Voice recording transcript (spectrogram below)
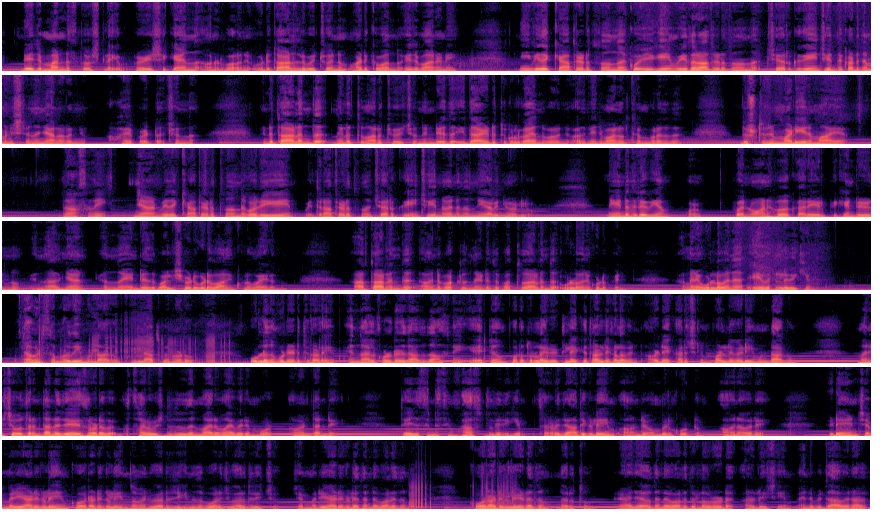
നിന്റെ യജമാനന്റെ സന്തോഷത്തിലേക്ക് പ്രവേശിക്കുക എന്ന് അവനോട് പറഞ്ഞു. ഒരു താളം ലഭിച്ചവനും അടുക്ക വന്നു. യജമാനനെ നീ വിതയ്ക്കാത്തയിടത്ത് നിന്ന് കൊയ്യുകയും വിതറാത്തയിടത്ത് നിന്ന് ചേർക്കുകയും ചെയ്യുന്ന കഠിന മനുഷ്യനെന്ന് ഞാൻ അറിഞ്ഞു ഭയപ്പെട്ട് ചെന്ന് നിന്റെ താളന്ത് നിലത്ത് മറച്ചു വെച്ചു നിന്റേത് ഇതായി എടുത്തുകൊള്ളുക എന്ന് പറഞ്ഞു. അതിന് യജമാന ഉത്തരം പറഞ്ഞത് ദുഷ്ടനും മടിയനുമായ ദാസനെ ഞാൻ വിതയ്ക്കാത്തയിടത്ത് നിന്ന് കൊല്ലുകയും വിതറാത്തയിടത്ത് നിന്ന് ചേർക്കുകയും ചെയ്യുന്നവനെന്ന് നീ അറിഞ്ഞുവല്ലോ. നീ എന്റെ ദ്രവ്യം പൊന്നും അനുഭവക്കാരെ ഏൽപ്പിക്കേണ്ടിയിരുന്നു. എന്നാൽ ഞാൻ എന്ന് എന്റേത് പലിശയോട് കൂടെ വാങ്ങിക്കൊള്ളുമായിരുന്നു. ആ താളന്ത് അവന്റെ പക്കൽ നിന്ന് എടുത്ത് പത്ത് താളന്ത് ഉള്ളവന് കൊടുപ്പിൻ. അങ്ങനെ ഉള്ളവന് ഏവനും ലഭിക്കും. അവൻ സമൃദ്ധിയും ഉണ്ടാകും ഇല്ലാത്തവനോട് ഉള്ളതും കൂടി എടുത്തു കളയും. എന്നാൽ കൊള്ളരുതാത്ത ദാസനെ ഏറ്റവും പുറത്തുള്ള വീട്ടിലേക്ക് തള്ളിക്കളവൻ അവിടെ കരച്ചിലും പള്ളുകടിയും ഉണ്ടാകും. മനുഷ്യപുത്രൻ തന്റെ തേജസ്സോടെ സകലവിശുദ്ധ ദൂതന്മാരുമായി വരുമ്പോൾ അവൻ തന്റെ തേജസ്സിന്റെ സിംഹാസനത്തിലിരിക്കും. സകല ജാതികളെയും അവന്റെ മുമ്പിൽ കൂട്ടും. അവനവരെ ഇടയൻ ചെമ്മരിയാടുകളെയും കോരാടുകളെയും തമ്മിൽ വേർതിരിക്കുന്നത് പോലെ വേർതിരിച്ചു. ചെമ്മരിയാടുകളെ തന്റെ വലുതും കോരാടുകളെ ഇടതും നിർത്തും. രാജാവ് തന്റെ വലതുള്ളവരോട് അരളി ചെയ്യും എന്റെ പിതാവിനാൽ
